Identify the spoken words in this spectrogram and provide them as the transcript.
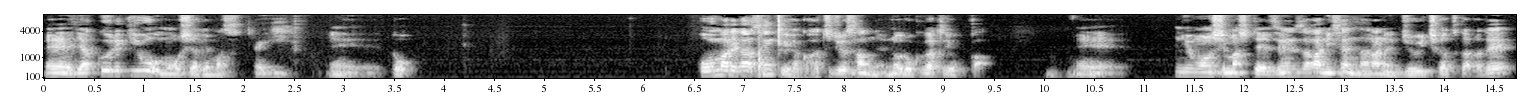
えー略歴を申し上げます。はい。えっ、と、お生まれが1983年の6月4日、えー入門しまして、前座が2007年11月からで、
